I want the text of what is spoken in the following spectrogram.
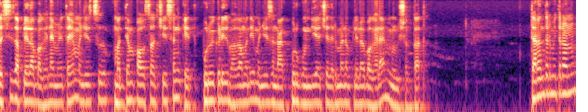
तशीच आपल्याला बघायला मिळत आहे. म्हणजेच मध्यम पावसाचे संकेत पूर्वेकडील भागामध्ये म्हणजेच नागपूर गोंदियाच्या दरम्यान आपल्याला बघायला मिळू शकतात. त्यानंतर मित्रांनो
